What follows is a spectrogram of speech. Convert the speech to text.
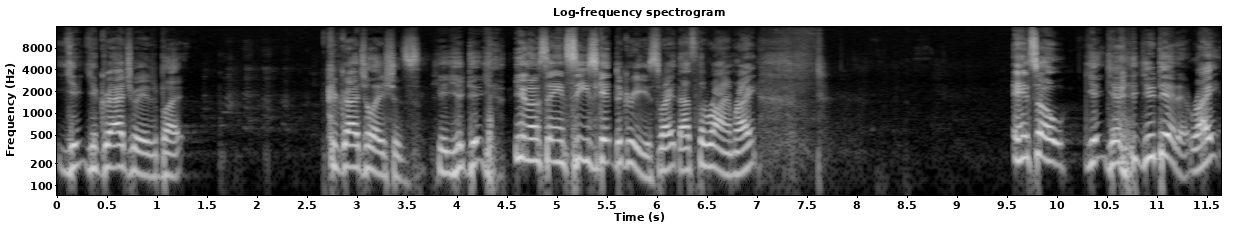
you, you graduated, but Congratulations. You, you, did, you know what I'm saying? C's get degrees, right? That's the rhyme, right? And so you, you, you did it, right?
